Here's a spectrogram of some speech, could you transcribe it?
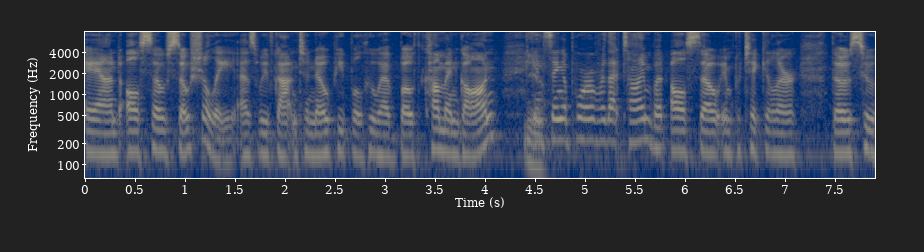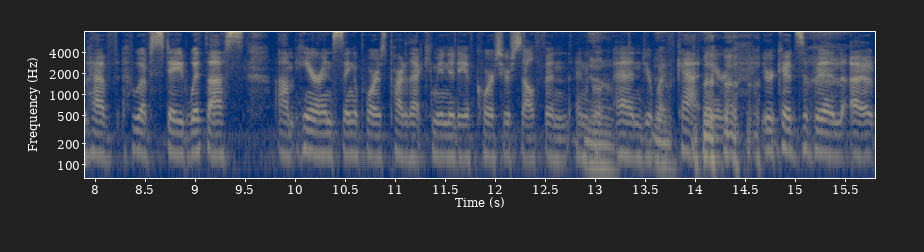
and also socially as we've gotten to know people who have both come and gone yeah. in Singapore over that time, but also in particular those who have who have stayed with us um, here in Singapore as part of that community. Of course, yourself and and, yeah. and your yeah. wife Kat and your, your kids have been a,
